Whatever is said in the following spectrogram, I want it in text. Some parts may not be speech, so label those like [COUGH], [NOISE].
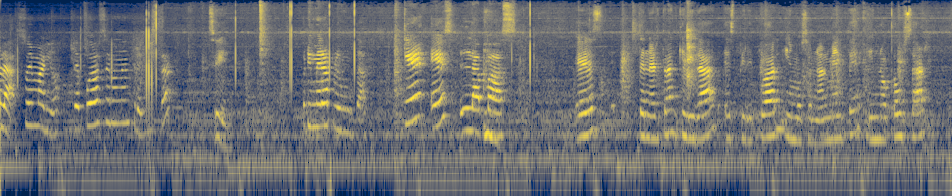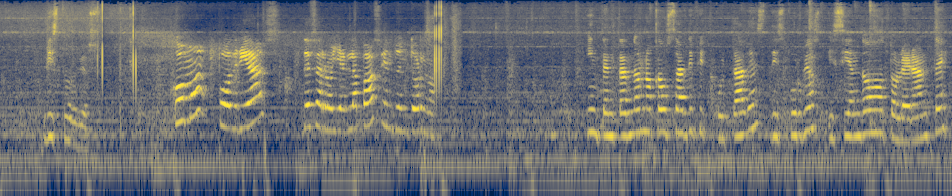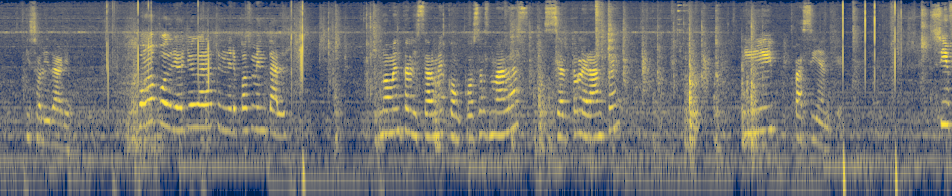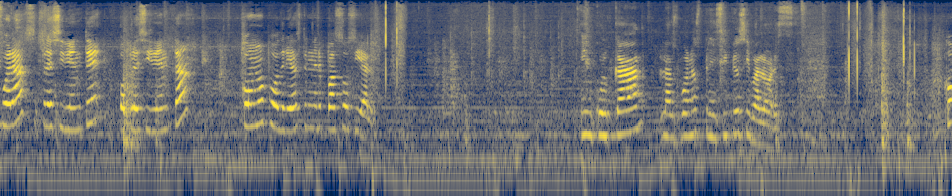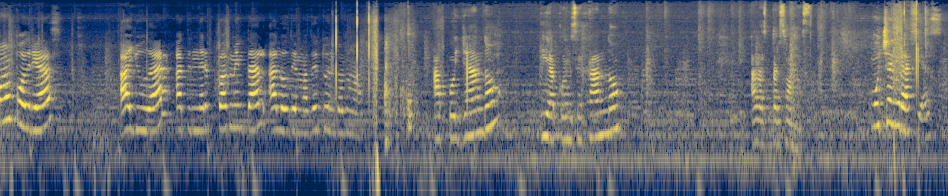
Hola, soy Mario. ¿Te puedo hacer una entrevista? Sí, Primera pregunta. ¿Qué es la paz? [CLEARS THROAT] es tener tranquilidad espiritual y emocionalmente y no causar disturbios. ¿Cómo podrías desarrollar la paz en tu entorno? Intentando no causar dificultades, disturbios y siendo tolerante y solidario. ¿Cómo podrías llegar a tener paz mental? No mentalizarme con cosas malas, ser tolerante y paciente. Si fueras presidente o presidenta, ¿cómo podrías tener paz social? Inculcar los buenos principios y valores. ¿Cómo podrías ayudar a tener paz mental a los demás de tu entorno? Apoyando y aconsejando a las personas. Muchas gracias.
